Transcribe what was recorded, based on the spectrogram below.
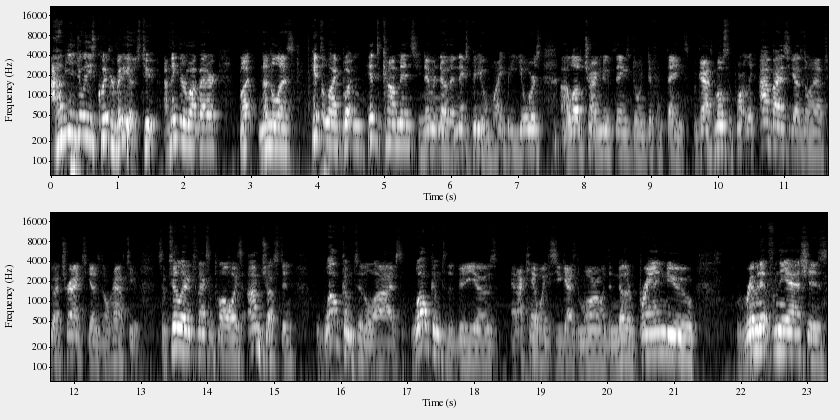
I hope you enjoy these quicker videos, too. I think they're a lot better, but nonetheless, hit the like button, hit the comments. You never know, that next video might be yours. I love trying new things, doing different things. But guys, most importantly, I so you guys don't have to. I try it you guys don't have to. So till later, till next time, till always, I'm Justin. Welcome to the lives. Welcome to the videos. And I can't wait to see you guys tomorrow with another brand new Remnant from the Ashes,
